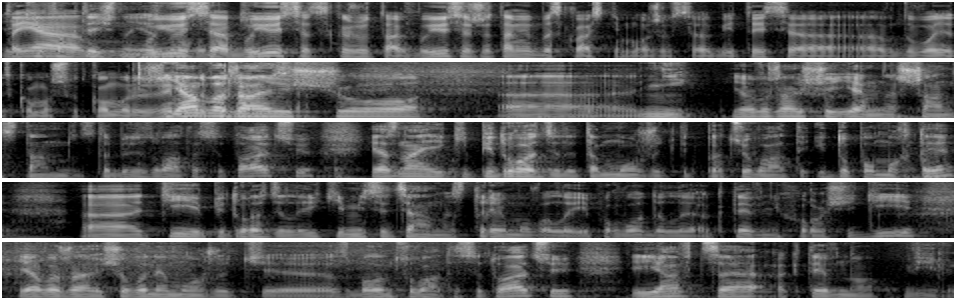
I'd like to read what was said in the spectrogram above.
Та які я фактично є боюся, здобуті. боюся, скажу так. Боюся, що там і без класні може все обійтися е, в доволі такому швидкому режимі. Я вважаю, що е, ні. Я вважаю, що є в нас шанс там стабілізувати ситуацію. Я знаю, які підрозділи там можуть відпрацювати і допомогти. Е, ті підрозділи, які місяцями стримували і проводили активні хороші дії. Я вважаю, що вони можуть е, збалансувати ситуацію, і я в це активно вірю.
